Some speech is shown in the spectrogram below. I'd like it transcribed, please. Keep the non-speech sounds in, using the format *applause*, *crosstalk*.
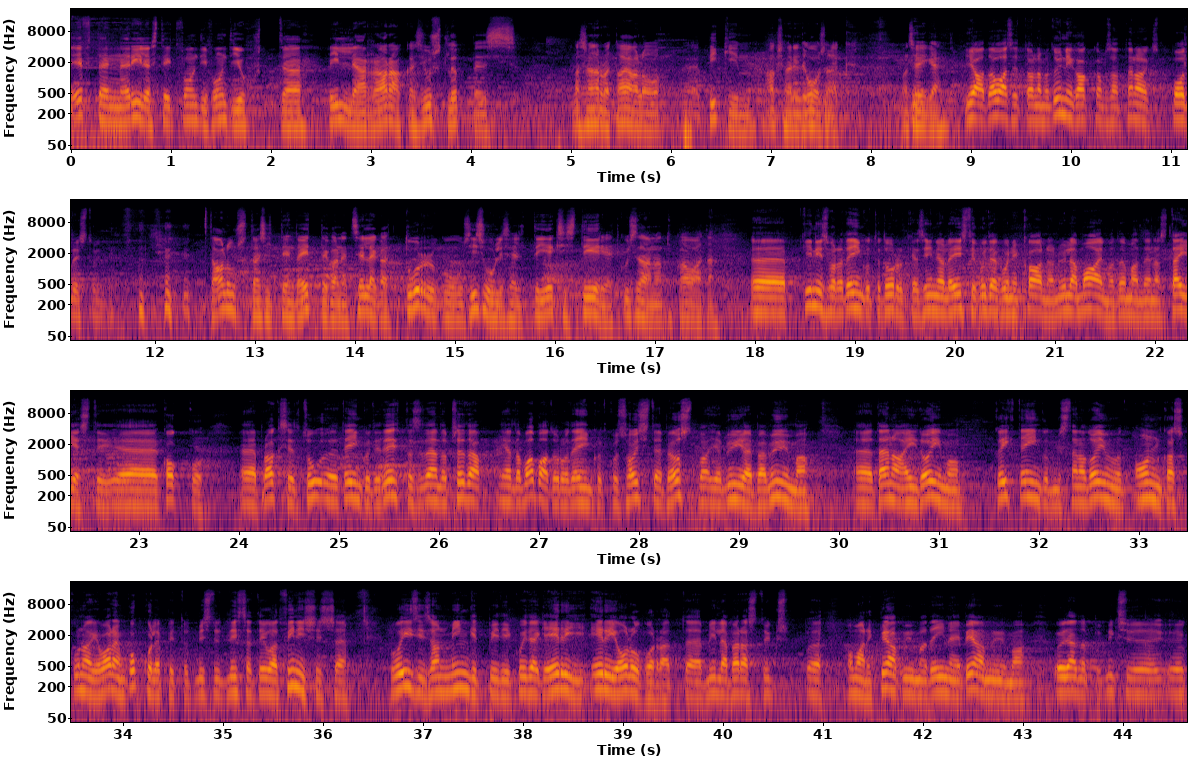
Eften Real Estate Fondi fondijuht Viljar Arakas just lõppes, ma saan aru, et ajaloo pikim aktsionäride koosolek on see õige? jaa, tavaliselt oleme tunniga hakkama saanud, täna läks poolteist tundi *laughs* Te alustasite enda ettekannet sellega, et turgu sisuliselt ei eksisteeri, et kui seda natuke avada? kinnisvaratehingute turg ja siin ei ole Eesti kuidagi unikaalne, on üle maailma tõmmanud ennast täiesti kokku. praktiliselt tehinguid ei tehta, see tähendab seda nii-öelda vabaturutehingut, kus ostja ei pea ostma ja müüja ei pea müüma, täna ei toimu kõik tehingud, mis täna toimuvad, on kas kunagi varem kokku lepitud, mis nüüd lihtsalt jõuavad finišisse, või siis on mingit pidi kuidagi eri, eriolukorrad, mille pärast üks omanik peab müüma, teine ei pea müüma, või tähendab, miks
